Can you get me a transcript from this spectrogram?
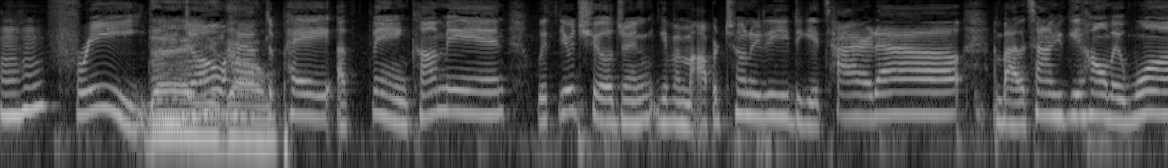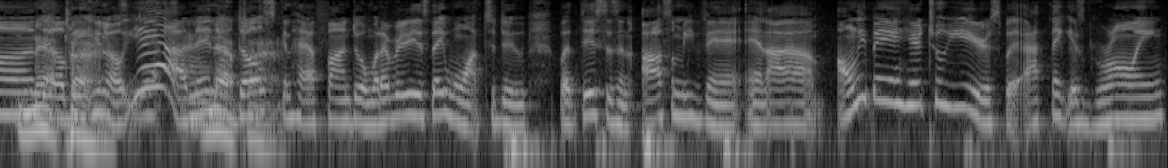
Mm-hmm. free. There you you don't go. have to pay a thing. Come in with your children, give them an opportunity to get tired out, and by the time you get home at one, Nap they'll time. be, you know, yeah, and then Nap adults time. can have fun doing whatever it is they want to do. But this is an awesome event, and I'm only been here two years, but I think it's growing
